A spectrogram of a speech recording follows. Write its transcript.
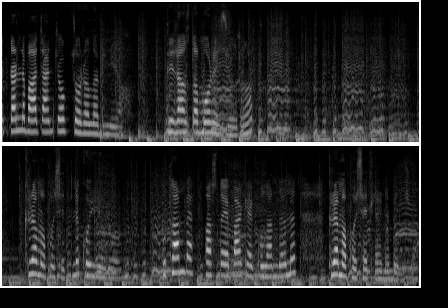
gerçekten de bazen çok zor olabiliyor. Biraz da mor eziyorum. Krema poşetine koyuyorum. Bu tam da pasta yaparken kullandığımız krema poşetlerine benziyor.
